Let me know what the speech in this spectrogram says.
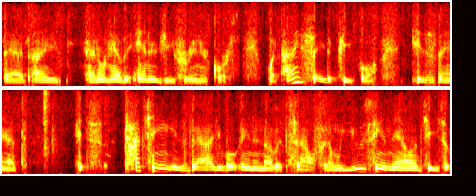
That I I don't have the energy for intercourse. I say to people is that it's touching is valuable in and of itself, and we use the analogies of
